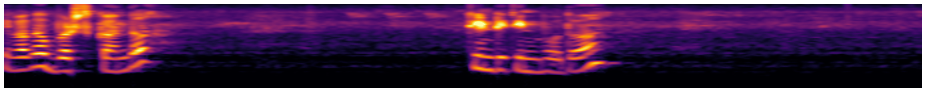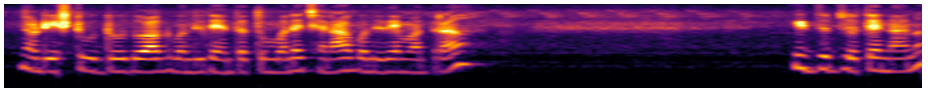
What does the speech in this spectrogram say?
ಇವಾಗ ಬಡ್ಸ್ಕೊಂಡು ತಿಂಡಿ ತಿನ್ಬೋದು. ನೋಡಿ ಎಷ್ಟು ಉದ್ದು ಉದ್ದವಾಗಿ ಬಂದಿದೆ ಅಂತ ತುಂಬಾ ಚೆನ್ನಾಗಿ ಬಂದಿದೆ ಮಾತ್ರ. ಇದ್ರ ಜೊತೆ ನಾನು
